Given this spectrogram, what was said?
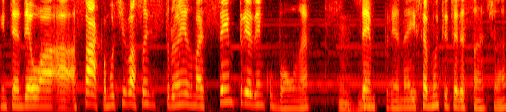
entendeu? A, a, a saca, motivações estranhas, mas sempre elenco bom, né? Uhum. Sempre, né? Isso é muito interessante, né?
